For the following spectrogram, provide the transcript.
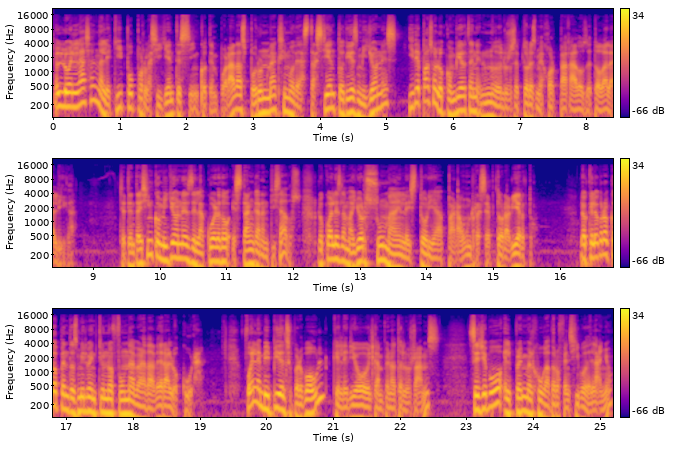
lo enlazan al equipo por las siguientes cinco temporadas por un máximo de hasta 110 millones y de paso lo convierten en uno de los receptores mejor pagados de toda la liga. 75 millones del acuerdo están garantizados, lo cual es la mayor suma en la historia para un receptor abierto. Lo que logró Cobb en 2021 fue una verdadera locura. Fue el MVP del Super Bowl, que le dio el campeonato a los Rams, se llevó el premio al jugador ofensivo del año,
